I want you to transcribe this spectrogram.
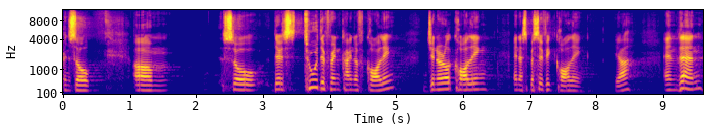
And so, um, so there's two different kind of calling, general calling and a specific calling, yeah? And then,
